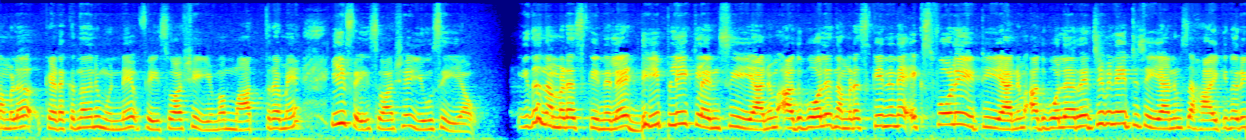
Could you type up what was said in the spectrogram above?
നമ്മൾ കിടക്കുന്നതിന് മുന്നേ ഫേസ് വാഷ് ചെയ്യുമ്പോൾ മാത്രമേ ഈ ഫേസ് വാഷ് യൂസ് ചെയ്യാവൂ. ഇത് നമ്മുടെ സ്കിന്നിലെ ഡീപ്ലി ക്ലെൻസ് ചെയ്യാനും അതുപോലെ നമ്മുടെ സ്കിന്നിനെ എക്സ്ഫോളിയേറ്റ് ചെയ്യാനും അതുപോലെ റെജിമിനേറ്റ് ചെയ്യാനും സഹായിക്കുന്ന ഒരു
